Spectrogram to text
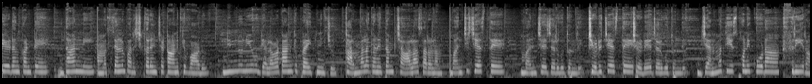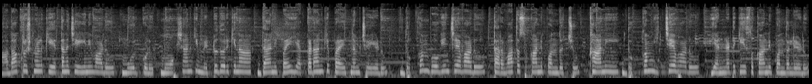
చేయడం కంటే దాన్ని సమస్యలను పరిష్కరించటానికి వాడు. నిన్ను నీవు గెలవటానికి ప్రయత్నించు. కర్మల గణితం చాలా సరళం. మంచి చేస్తే మంచే జరుగుతుంది. చెడు చేస్తే చెడే జరుగుతుంది. జన్మ తీసుకొని కూడా శ్రీ రాధాకృష్ణుల కీర్తన చేయని వాడు మూర్ఖుడు. మోక్షానికి మెట్టు దొరికినా దానిపై ఎక్కడానికి ప్రయత్నం చేయడు. దుఃఖం భోగించేవాడు తర్వాత సుఖాన్ని పొందొచ్చు. కానీ దుఃఖం ఇచ్చేవాడు. ఎన్నటికీ సుఖాన్ని పొందలేడు.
